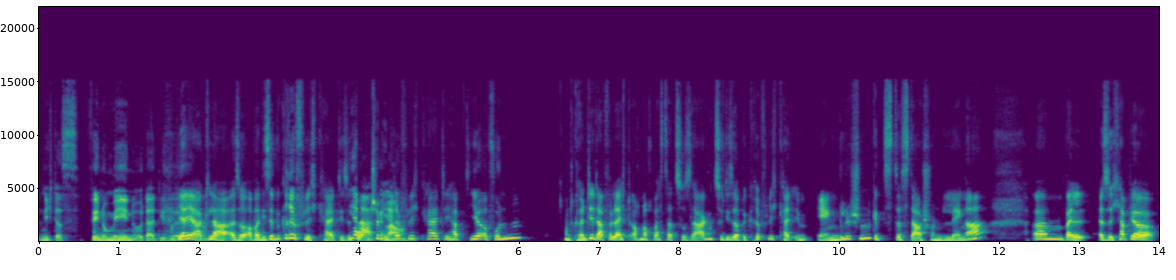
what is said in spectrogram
nicht das Phänomen oder diese. Ja, ja, klar. Also, aber diese Begrifflichkeit, diese ja, deutsche genau. Begrifflichkeit, die habt ihr erfunden. Und könnt ihr da vielleicht auch noch was dazu sagen zu dieser Begrifflichkeit im Englischen? Gibt es das da schon länger? Ähm, weil, also ich habe ja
